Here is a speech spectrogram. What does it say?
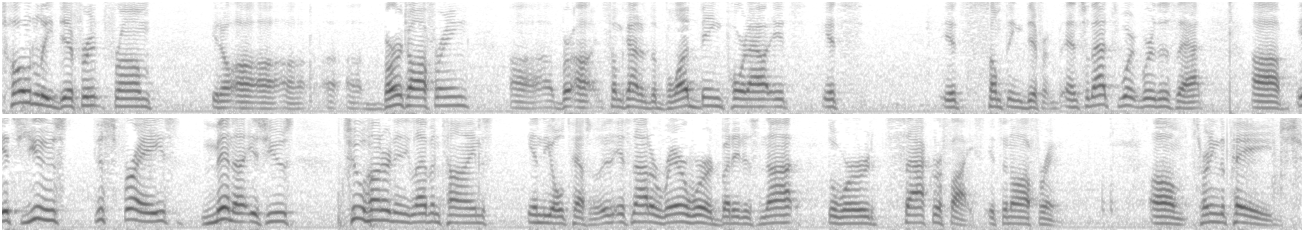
totally different from, you know, a, a, a, burnt offering, uh, uh, some kind of the blood being poured out. It's it's it's something different, and so that's where, where this is at. Uh, it's used. This phrase "minha" is used 211 times in the Old Testament. It's not a rare word, but it is not the word sacrifice. It's an offering. Um, turning the page.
